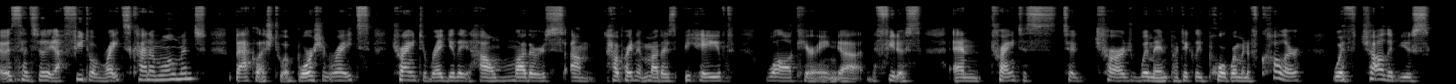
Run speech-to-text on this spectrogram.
essentially a fetal rights kind of moment backlash to abortion rights trying to regulate how mothers um, how pregnant mothers behaved while carrying uh, the fetus and trying to to charge women particularly poor women of color with child abuse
